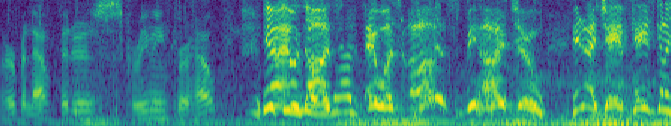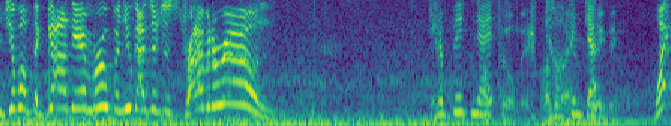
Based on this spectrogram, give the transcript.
Urban Outfitters screaming for help. Yeah, it was us! It was us behind you! And JFK is gonna jump off the goddamn roof and you guys are just driving around! Get a big net. Phil Mitch, Talk him down. What?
